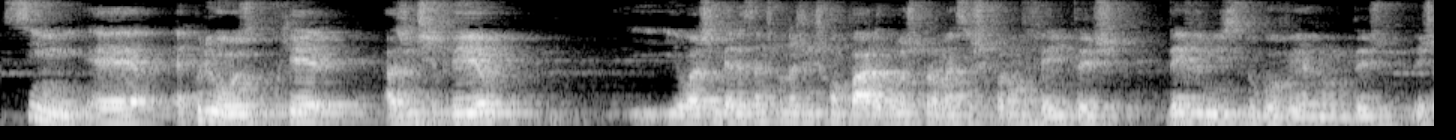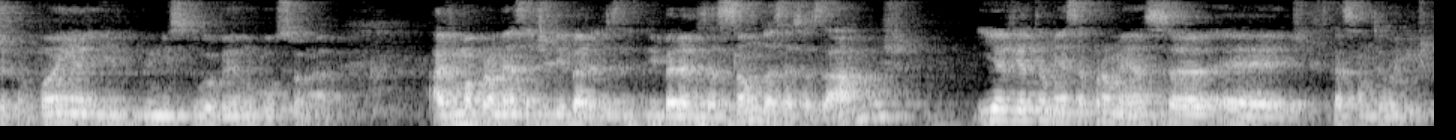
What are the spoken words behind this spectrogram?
Sim, é, é curioso porque a gente vê e eu acho interessante quando a gente compara duas promessas que foram feitas desde o início do governo, desde, desde a campanha e do início do governo Bolsonaro. Havia uma promessa de liberalização do acesso às armas e havia também essa promessa é, de tipificação do terrorismo.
